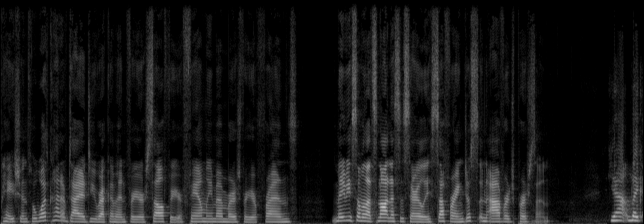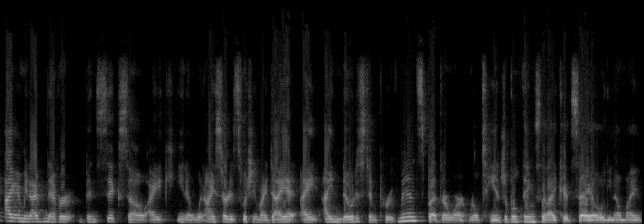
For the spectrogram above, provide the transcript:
patients, but what kind of diet do you recommend for yourself, for your family members, for your friends? Maybe someone that's not necessarily suffering, just an average person. Yeah, like I, I mean, I've never been sick, so I, you know, when I started switching my diet, I, I noticed improvements, but there weren't real tangible things that I could say, oh, you know, my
